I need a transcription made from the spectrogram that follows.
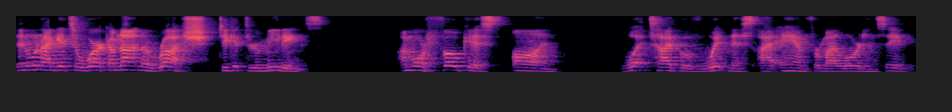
Then when I get to work, I'm not in a rush to get through meetings. I'm more focused on what type of witness I am for my Lord and Savior.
